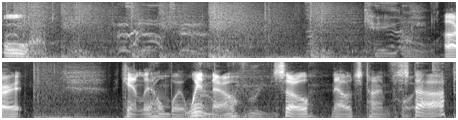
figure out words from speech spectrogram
KO. Alright. I can't let homeboy win now. So, now it's time to stop.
